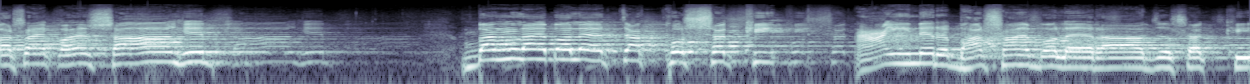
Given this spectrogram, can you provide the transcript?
ভাষায় কয় শাহিদ বাংলায় বলে চাক্ষুষ সাক্ষী আইনের ভাষায় বলে রাজ সাক্ষী।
